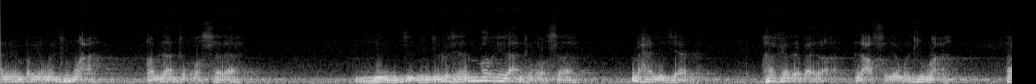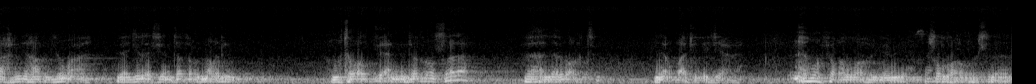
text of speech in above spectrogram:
على المنبر يوم الجمعة قبل أن تقضى الصلاة. من جلوس المنبر إلى أن تقضى الصلاة. محل الإجابة. هكذا بعد العصر يوم الجمعة. آخر نهار الجمعة إذا جلس ينتظر المغرب متوضئا ينتظر الصلاة فهذا الوقت من أوقات الإجابة. وفق الله الجميع. صلى الله عليه وسلم.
